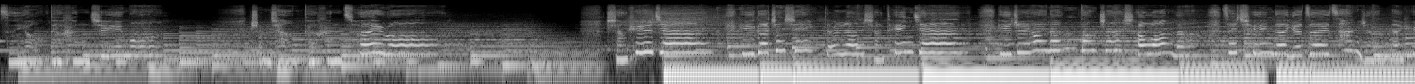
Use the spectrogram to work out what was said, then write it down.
自由的很寂寞，逞强的很脆弱。想遇见一个真心。最亲的也最残忍难遇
